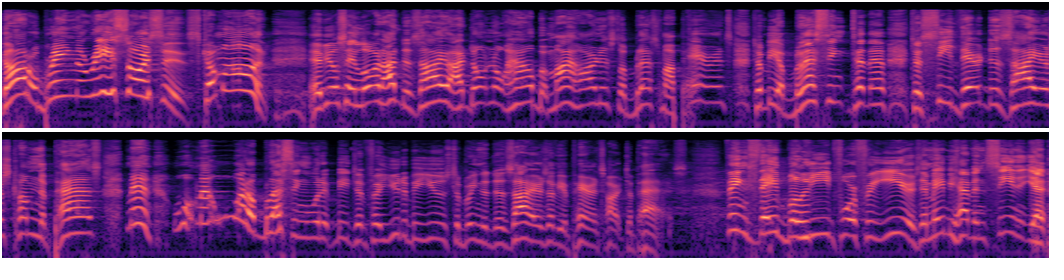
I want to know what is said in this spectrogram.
God will bring the resources. Come on. If you'll say, Lord, I desire, I don't know how, but my heart is to bless my parents, to be a blessing to them, to see their desires come to pass. Man, what, man, what a blessing would it be to, for you to be used to bring the desires of your parents' heart to pass? Things they've believed for for years and maybe haven't seen it yet,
